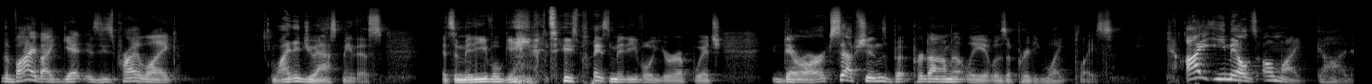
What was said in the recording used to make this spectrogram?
the vibe I get is he's probably like, why did you ask me this? It's a medieval game. It takes place in medieval Europe, which there are exceptions, but predominantly it was a pretty white place. I emailed, oh my God.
